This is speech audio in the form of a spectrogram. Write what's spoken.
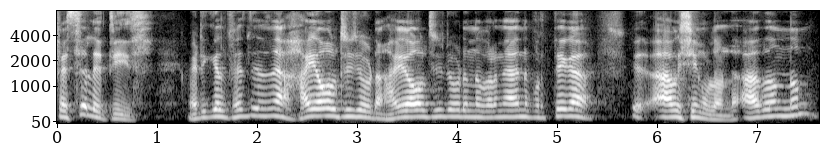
facilities medical facilities high altitude high altitude എന്ന് പറഞ്ഞാൽ അതിന് പ്രത്യേക ആവശ്യങ്ങളുണ്ട്. അതൊന്നും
